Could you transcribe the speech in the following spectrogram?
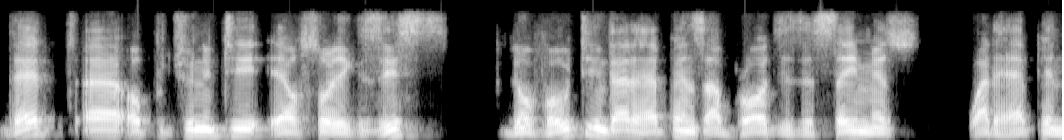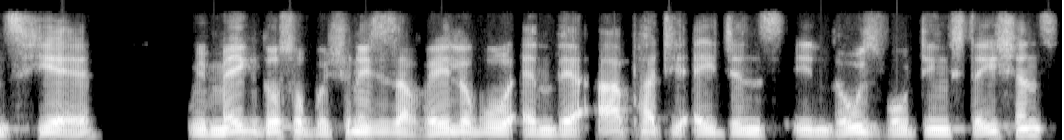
That uh, opportunity also exists. The voting that happens abroad is the same as what happens here. We make those opportunities available and there are party agents in those voting stations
